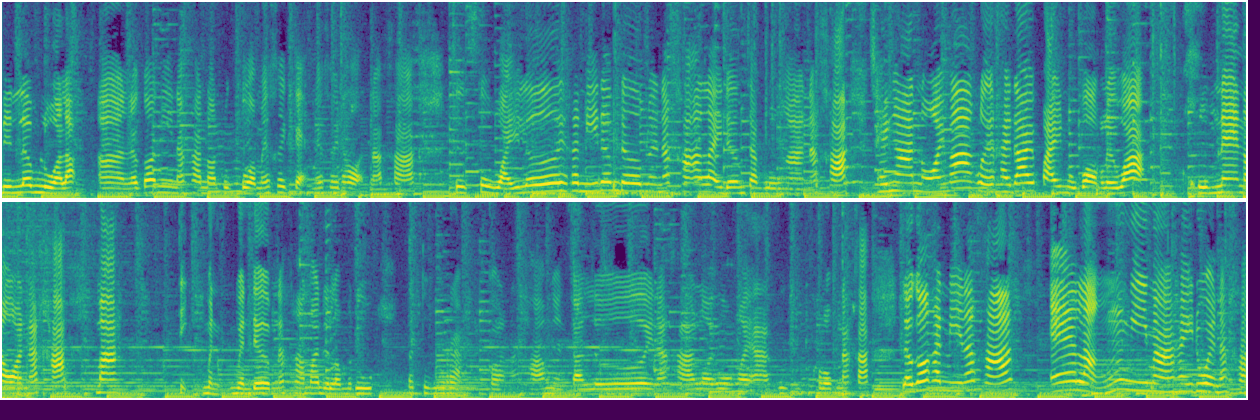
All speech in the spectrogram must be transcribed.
ดินเริ่มรัวละอ่าแล้วก็นี่นะคะน็อตทุกตัวไม่เคยแกะไม่เคยถอดนะคะสวยเลยคันนี้เดิมๆเลยนะคะ อะไรเดิมจากโรงงานนะคะ ใช้งานน้อยมากเลยใครได้ไปหนูบอกเลยว่าคุ้มแน่นอนนะคะ มา ติเหมือนเหมือนเดิมนะคะ มาเดี๋ยวเรามาดูประตูหลังก่อนนะคะ เหมือนกันเลยนะคะ รอยวงรอยอาคือครบนะคะ แล้วก็คันนี้นะคะ แอร์หลังมีมาให้ด้วยนะคะ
